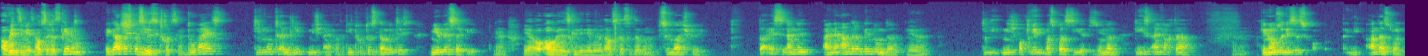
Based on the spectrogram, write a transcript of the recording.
Auch wenn sie mir jetzt Hausarrest gibt, Genau. Egal was passiert. sie trotzdem. Du weißt, die Mutter liebt mich einfach. Die tut es, damit es mir besser geht. Ja, ja auch, auch wenn das Kind in dem Moment ausrastet, aber. Zum Beispiel. Da ist eine, eine andere Bindung da. Ja, die nicht auf irgendwas basiert, sondern die ist einfach da. Genauso ist es andersrum.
